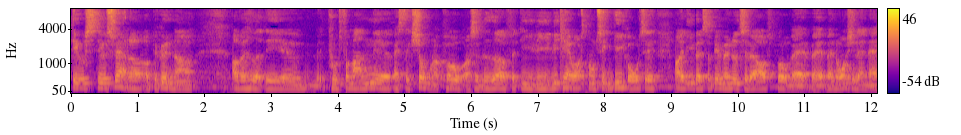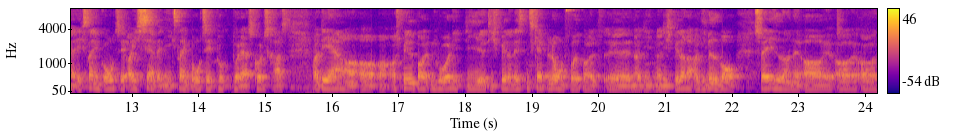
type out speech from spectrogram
det er jo, det er jo svært at, begynde at, og hvad hedder det, øh, putte for mange øh, restriktioner på og så videre, fordi vi, vi kan jo også nogle ting, vi er gode til, og alligevel så bliver man nødt til at være ops på, hvad, hvad, hvad Nordsjælland er ekstremt gode til, og især hvad de er ekstremt gode til på, på deres kunstgræs. Og det er at, at, at, at spille bolden hurtigt. De, de spiller næsten skabelon-fodbold, øh, når, de, når de spiller der, og de ved, hvor svaghederne og, og, og,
